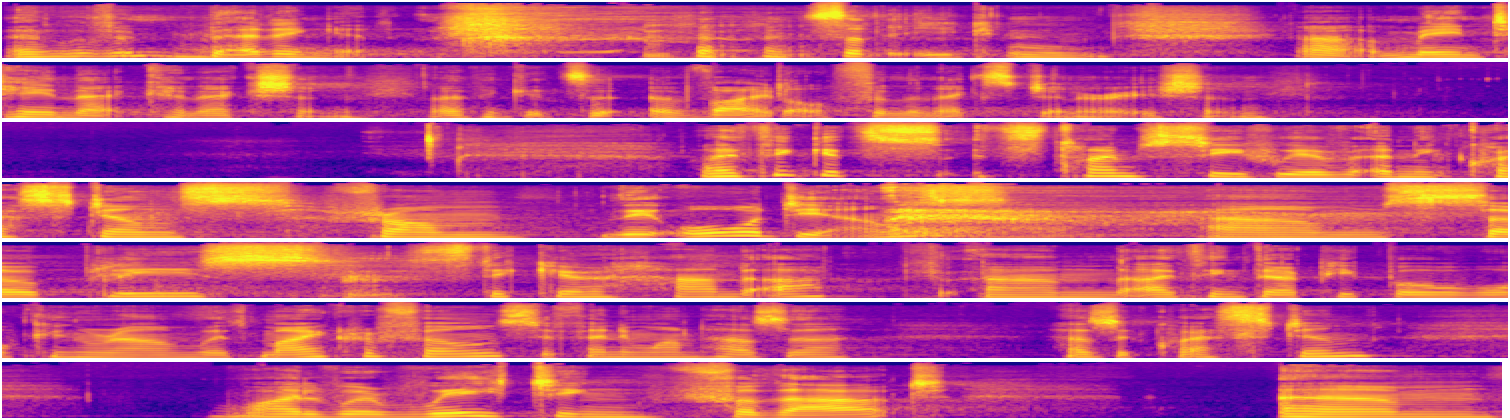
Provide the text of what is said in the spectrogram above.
I love embedding it so that you can uh, maintain that connection. I think it's a, a vital for the next generation. I think it's it's time to see if we have any questions from the audience. Um, so please stick your hand up, and I think there are people walking around with microphones. If anyone has a has a question, while we're waiting for that, um,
